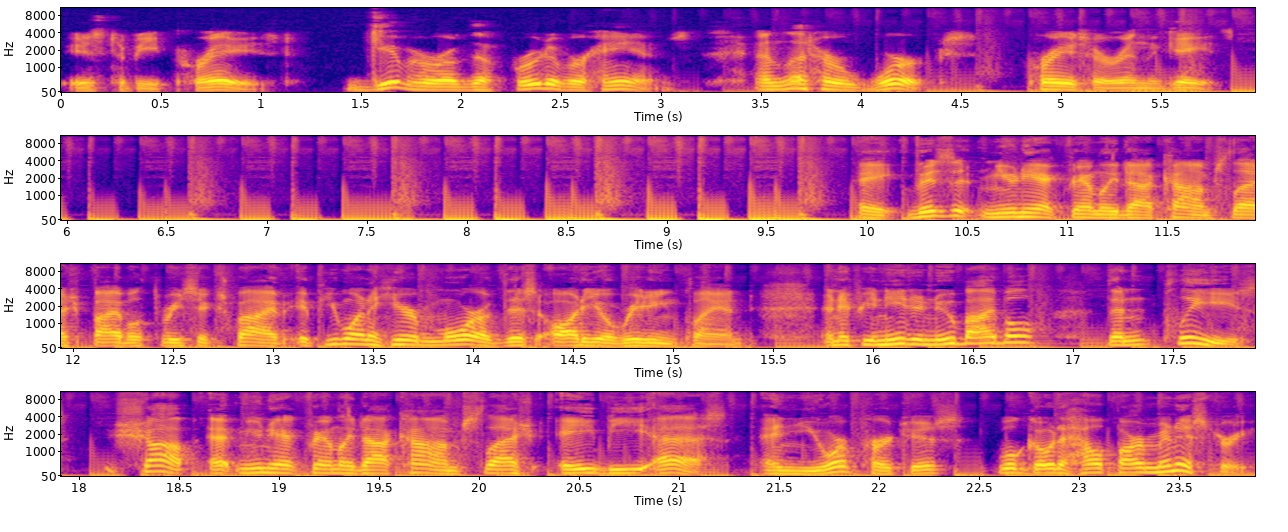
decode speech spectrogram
is to be praised. Give her of the fruit of her hands, and let her works praise her in the gates. Hey, visit muniacfamily.com slash Bible365 if you want to hear more of this audio reading plan. And if you need a new Bible, then please shop at muniacfamily.com slash ABS, and your purchase will go to help our ministry.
